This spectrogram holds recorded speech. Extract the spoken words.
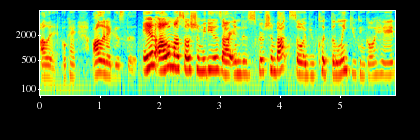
all of that okay? All of that good stuff. And all of my social medias are in the description box so if you click the link you can go ahead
